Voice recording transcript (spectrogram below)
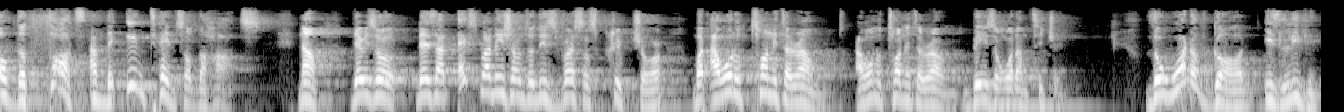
of the thoughts and the intents of the hearts. Now, there is a, there's an explanation to this verse of scripture, but I want to turn it around. I want to turn it around based on what I'm teaching. The word of God is living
